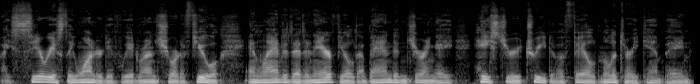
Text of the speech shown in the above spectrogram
I seriously wondered if we had run short of fuel and landed at an airfield abandoned during a hasty retreat of a failed military campaign.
